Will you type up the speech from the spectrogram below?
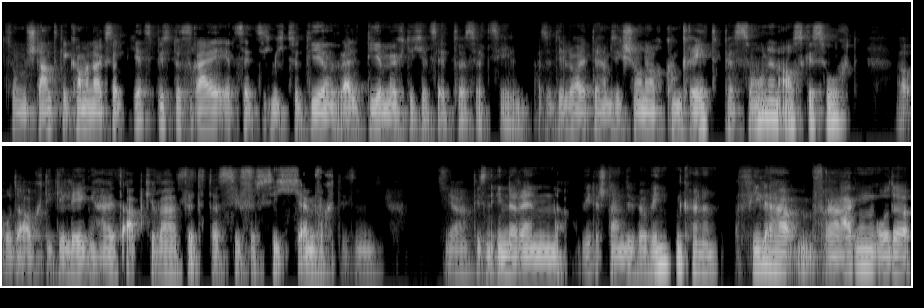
zum Stand gekommen und hat gesagt, jetzt bist du frei, jetzt setze ich mich zu dir, weil dir möchte ich jetzt etwas erzählen. Also die Leute haben sich schon auch konkret Personen ausgesucht äh, oder auch die Gelegenheit abgewartet, dass sie für sich einfach diesen, ja, diesen inneren Widerstand überwinden können. Viele haben Fragen oder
